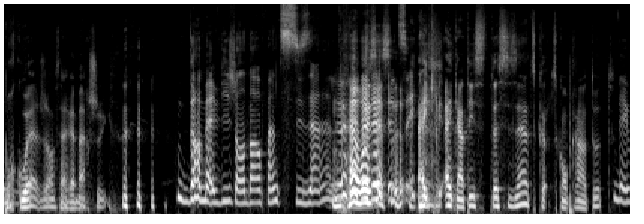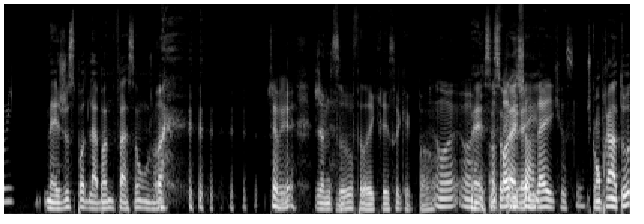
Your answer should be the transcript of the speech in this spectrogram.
pourquoi, genre, ça aurait marché? Dans ma vie, genre d'enfant de 6 ans. Là. Ah ouais, c'est ça. Tu sais. Hey, hey, quand t'es- t'as 6 ans, tu, tu comprends tout, ben oui. mais juste pas de la bonne façon, genre. Ouais. C'est vrai. J'aime ça, faudrait écrire ça quelque part. Ouais, ouais. Ben, c'est On ça des chandails, écrit ça. Je comprends tout,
